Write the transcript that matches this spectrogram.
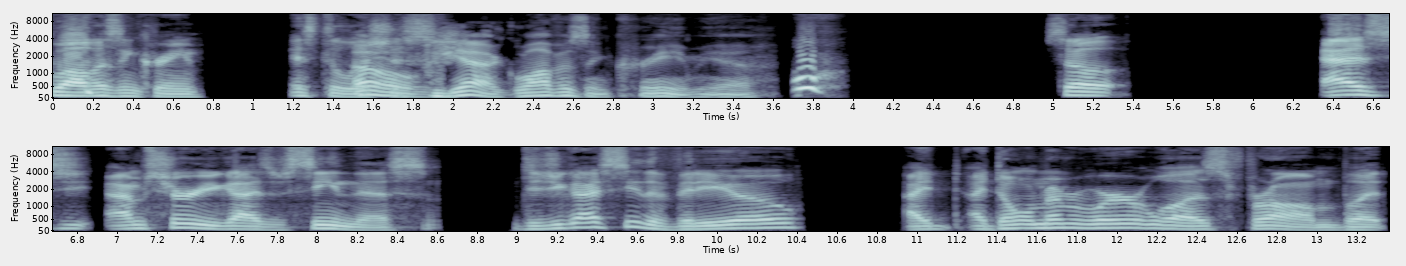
Guavas and cream. It's delicious. Oh, yeah, guavas and cream. Yeah. Woo! So, as I'm sure you guys have seen this, did you guys see the video? I I don't remember where it was from, but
